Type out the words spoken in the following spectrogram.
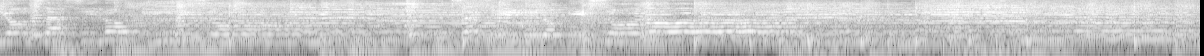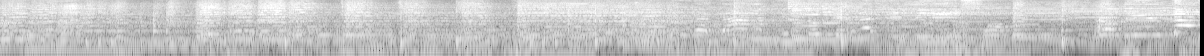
Dios así lo quiso, Dios así lo quiso. Lo que recibizo, la verdad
